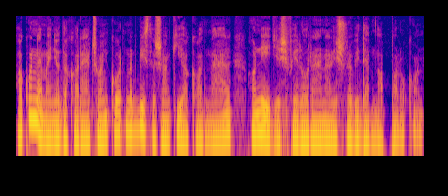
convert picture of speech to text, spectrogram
akkor nem menj oda karácsonykor, mert biztosan kiakadnál a négy és fél óránál is rövidebb nappalokon.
